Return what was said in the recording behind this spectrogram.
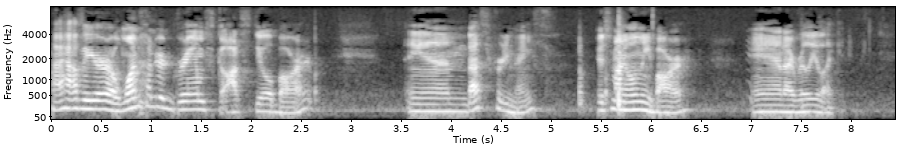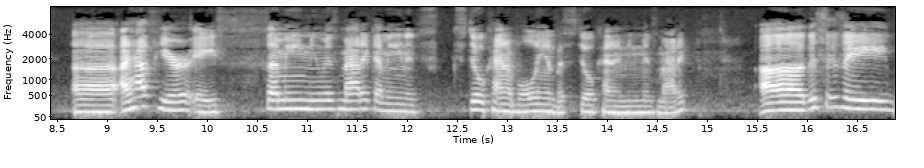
I have here a 100 gram Scottsdale bar, and that's pretty nice. It's my only bar, and I really like it. Uh, I have here a semi-numismatic, I mean, it's still kind of bullion, but still kind of numismatic. Uh, this is a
